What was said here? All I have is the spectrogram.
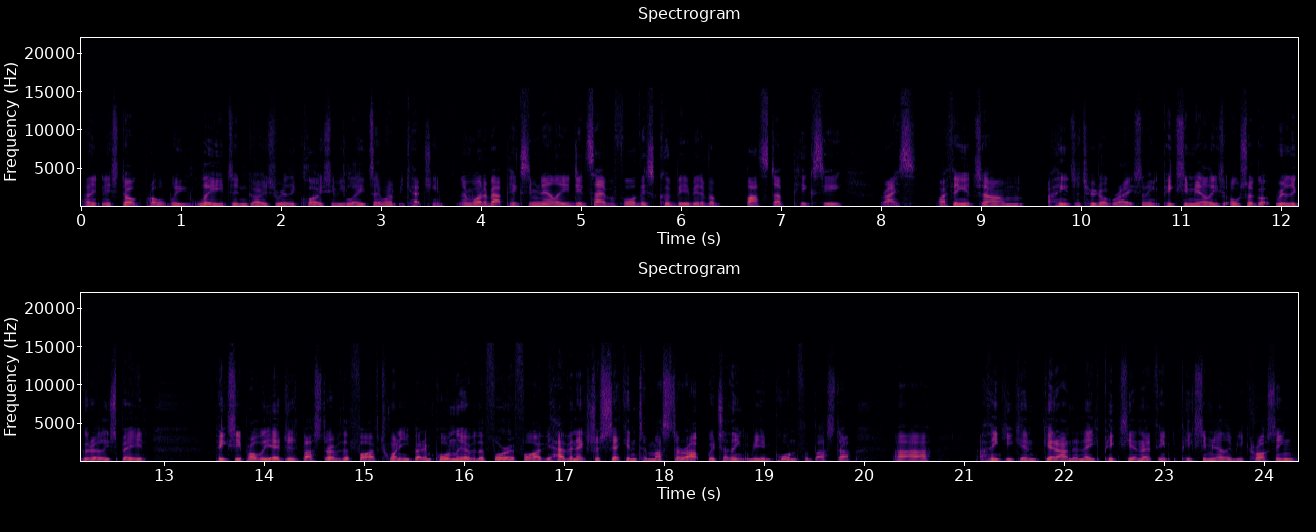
I think this dog probably leads and goes really close. If he leads, they won't be catching him. And what about Pixie Manelli? You did say before this could be a bit of a Buster Pixie race. I think it's um I think it's a two dog race. I think Pixie Manelli's also got really good early speed. Pixie probably edges Buster over the 520, but importantly over the 405, you have an extra second to muster up, which I think would be important for Buster. Uh, I think he can get underneath Pixie. I don't think Pixie Manelli be crossing.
